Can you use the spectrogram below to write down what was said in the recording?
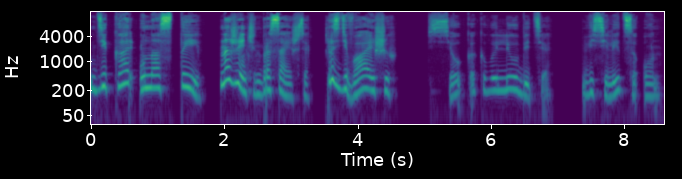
Дикарь у нас ты. На женщин бросаешься, раздеваешь их. Все, как вы любите. Веселится он.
